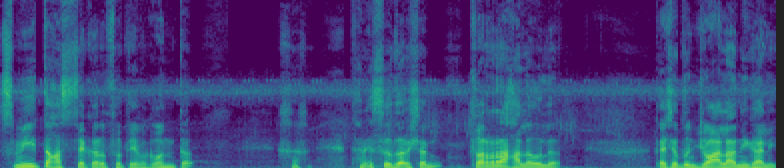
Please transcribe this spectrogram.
स्मित हास्य करत होते भगवंत. त्याने सुदर्शन चर्रा हलवलं. त्याच्यातून ज्वाला निघाली.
